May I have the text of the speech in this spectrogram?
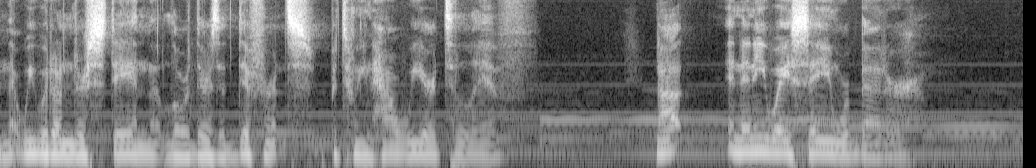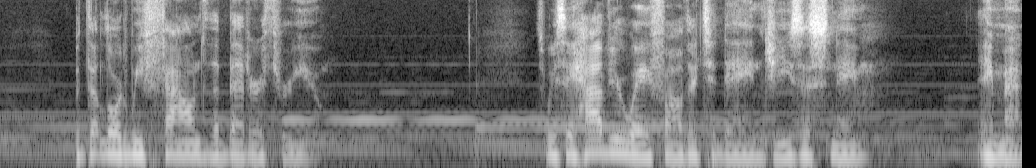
and that we would understand that, Lord, there's a difference between how we are to live. Not in any way saying we're better, but that, Lord, we found the better through you. So we say, Have your way, Father, today in Jesus' name. Amen.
